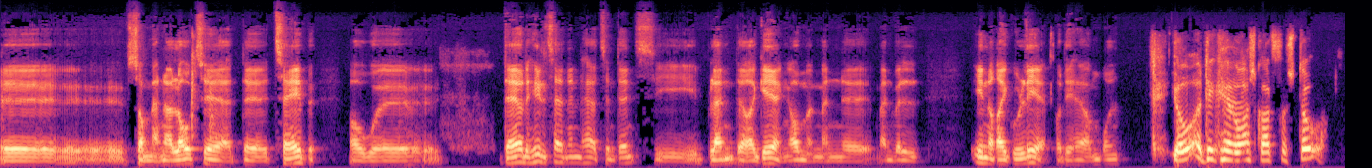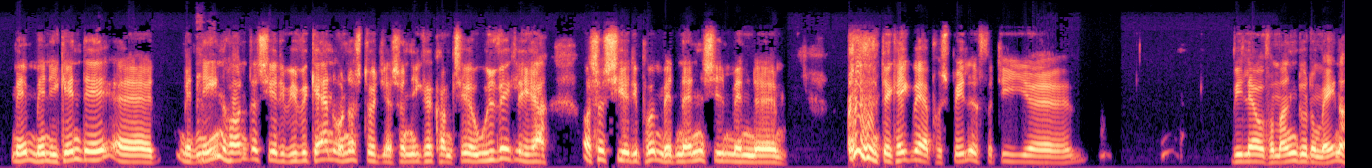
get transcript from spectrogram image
øh, som man har lov til at øh, tabe. Og øh, der er jo det hele taget den her tendens i blandt regeringen om, at man, øh, man vil ind og regulere på det her område. Jo, og det kan jeg jo også godt forstå. Men, men igen det, øh, med den ene hånd, der siger de, vi vil gerne understøtte jer, så I kan komme til at udvikle jer. Og så siger de på med den anden side, men øh, det kan ikke være på spillet, fordi øh, vi laver for mange ludomaner,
